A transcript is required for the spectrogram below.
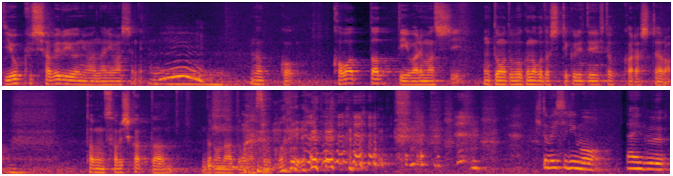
てよく喋るようにはなりましたね。なんか変わったって言われますしもともと僕のこと知ってくれてる人からしたら多分寂しかったんだろうなと思います 人見知りもだいぶ。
